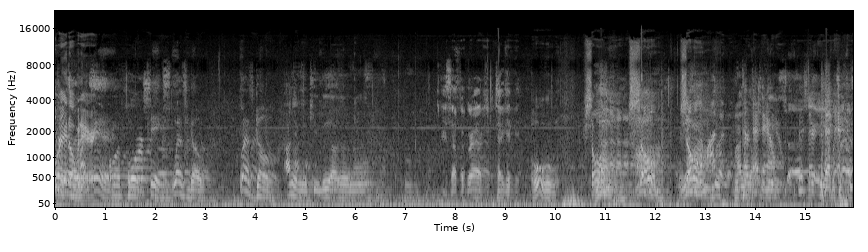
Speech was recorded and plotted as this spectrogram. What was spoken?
Four ran over right there. Four picks. Let's go. Let's go. I need a QB out here, man. It's up for grabs. Take it. Ooh. Show him. Show him. Show him. My nigga, my Turn that down. is trash. Yeah, I'm gonna turn that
